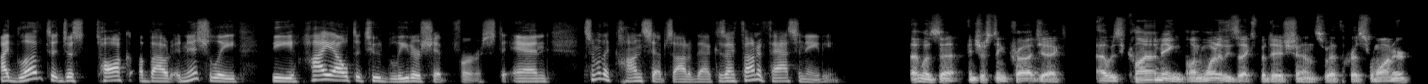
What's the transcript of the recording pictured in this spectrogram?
I'd love to just talk about initially the high altitude leadership first and some of the concepts out of that, because I found it fascinating. That was an interesting project. I was climbing on one of these expeditions with Chris Warner.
